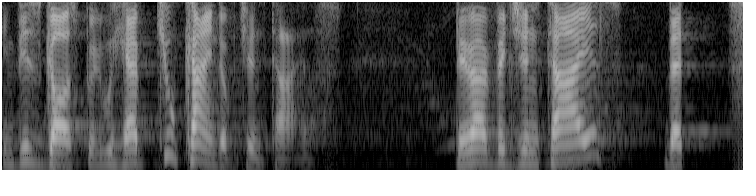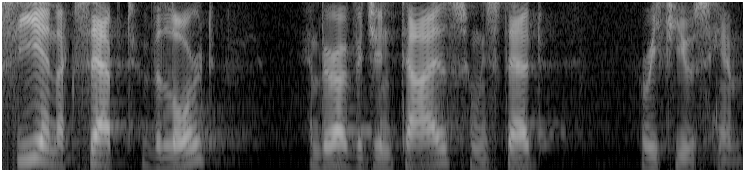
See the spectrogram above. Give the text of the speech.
in this gospel we have two kind of Gentiles. There are the Gentiles that see and accept the Lord, and there are the Gentiles who instead refuse him.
